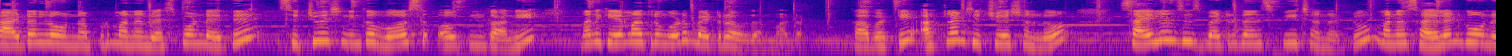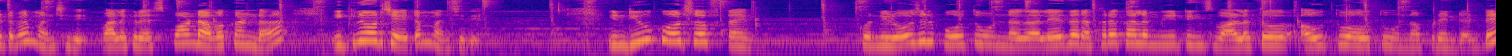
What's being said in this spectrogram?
ప్యాటర్న్లో ఉన్నప్పుడు మనం రెస్పాండ్ అయితే సిచ్యువేషన్ ఇంకా వర్స్ అవుతుంది కానీ మనకి ఏమాత్రం కూడా బెటర్ అవ్వదు అనమాట కాబట్టి అట్లాంటి సిచ్యువేషన్లో silence is better than speech అన్నట్టు మనం సైలెంట్గా ఉండటమే మంచిది. వాళ్ళకి రెస్పాండ్ అవ్వకుండా ఇగ్నోర్ చేయటం మంచిది. In due course of time కొన్ని రోజులు పోతూ ఉండగా లేదా రకరకాల మీటింగ్స్ వాళ్ళతో అవుతూ అవుతూ ఉన్నప్పుడు ఏంటంటే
